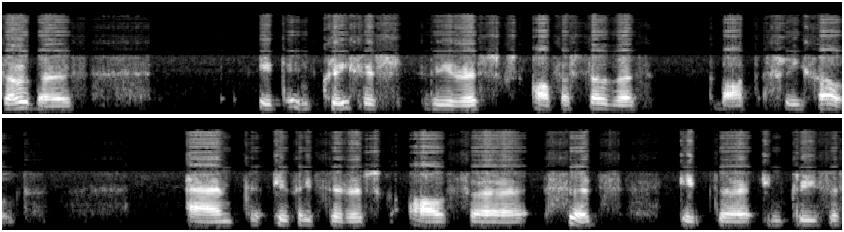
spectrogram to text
stillbirth, it increases the risks of a stillbirth about threefold. And if it's the risk of uh, SIDS, it uh, increases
